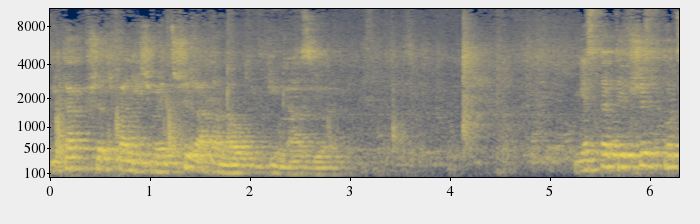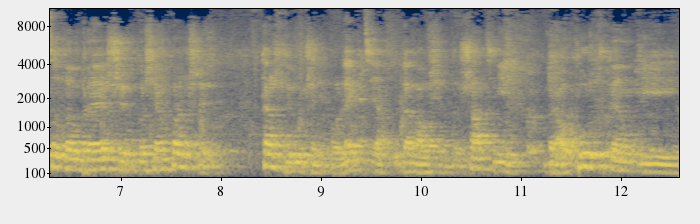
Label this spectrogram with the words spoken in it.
i tak przetrwaliśmy trzy lata nauki w gimnazjum. Niestety wszystko co dobre szybko się kończy. Każdy uczeń po lekcjach udawał się do szatni, brał kurtkę i...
